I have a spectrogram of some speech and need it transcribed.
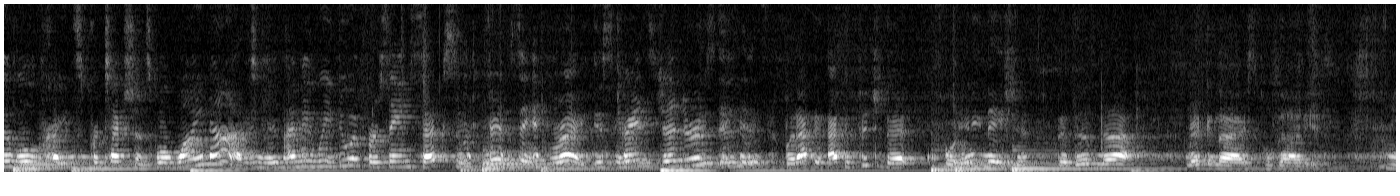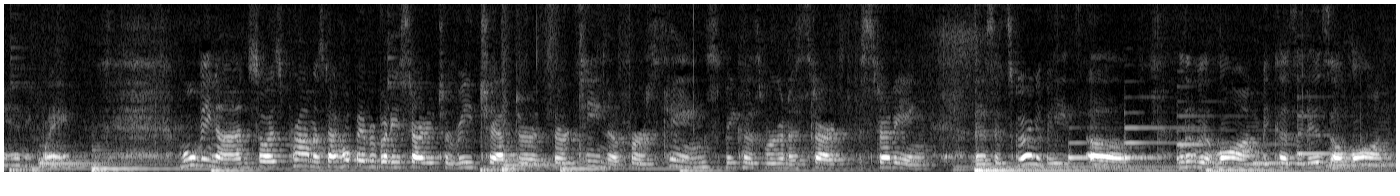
civil rights protections. Well, why not? I mean, we do it for same-sex, Right, it's transgenders. It is. But I can, I can picture that for any nation that does not recognize who God is. Anyway, moving on. So as promised, I hope everybody started to read chapter 13 of First Kings because we're going to start studying this. It's going to be uh, a little bit long because it is a long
